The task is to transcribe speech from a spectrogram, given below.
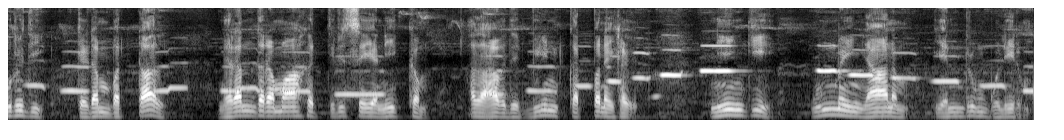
உறுதி திடம்பட்டால் நிரந்தரமாக திருசெய நீக்கம் அதாவது வீண் கற்பனைகள் நீங்கி உண்மை ஞானம் என்றும் ஒளிரும்.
